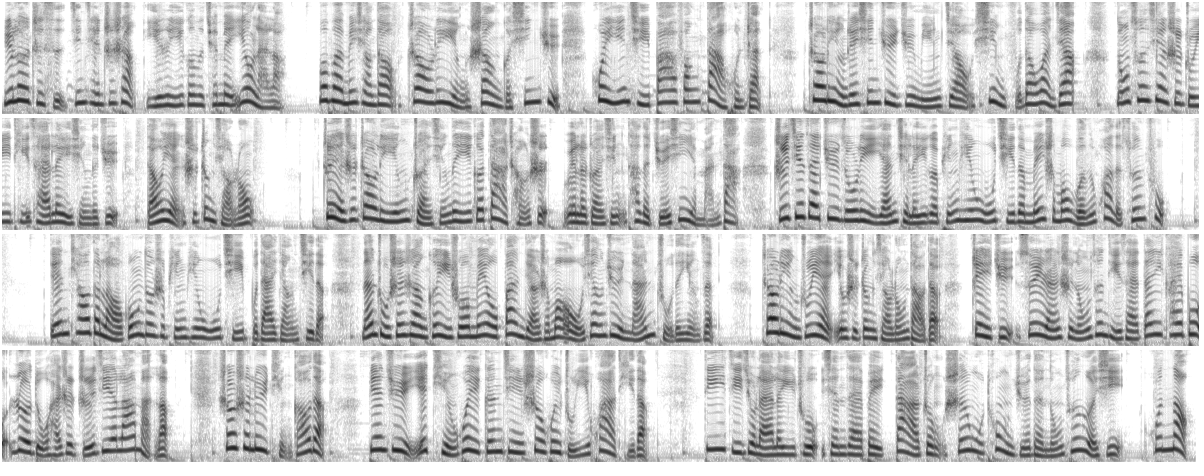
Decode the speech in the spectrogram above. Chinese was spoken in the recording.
娱乐至死，金钱至上，一日一更的圈妹又来了。万万没想到，赵丽颖上个新剧会引起八方大混战。赵丽颖这新剧剧名叫《幸福到万家》，农村现实主义题材类型的剧，导演是郑晓龙。这也是赵丽颖转型的一个大尝试。为了转型，她的决心也蛮大，直接在剧组里演起了一个平平无奇的、没什么文化的村妇。连挑的老公都是平平无奇、不大洋气的。男主身上可以说没有半点什么偶像剧男主的影子。赵丽颖主演，又是郑晓龙导的。这剧虽然是农村题材，但一开播热度还是直接拉满了，收视率挺高的。编剧也挺会跟进社会主义话题的。第一集就来了一出现在被大众深恶痛绝的农村恶习——婚闹。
